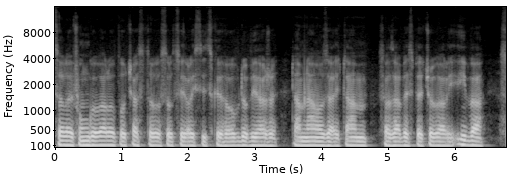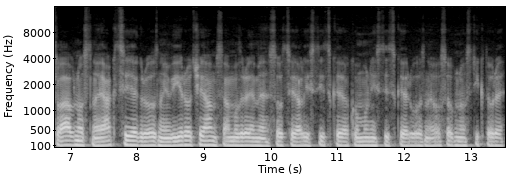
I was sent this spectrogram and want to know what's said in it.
celé fungovalo počas toho socialistického obdobia, že tam naozaj tam sa zabezpečovali iba slávnostné akcie k rôznym výročiam, samozrejme socialistické a komunistické rôzne osobnosti, ktoré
